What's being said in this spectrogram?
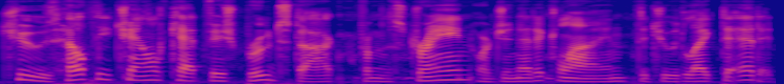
Choose healthy channel catfish broodstock from the strain or genetic line that you would like to edit.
